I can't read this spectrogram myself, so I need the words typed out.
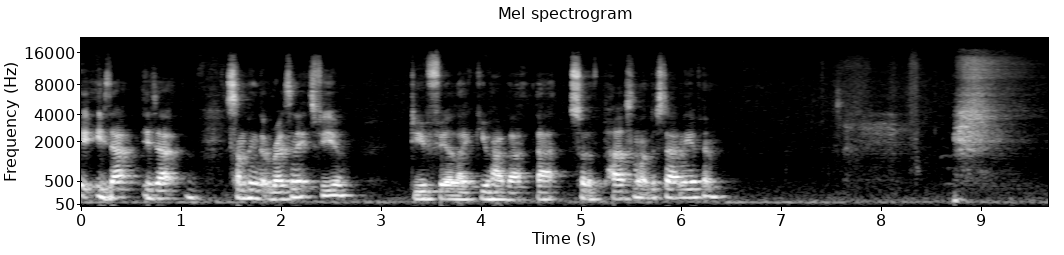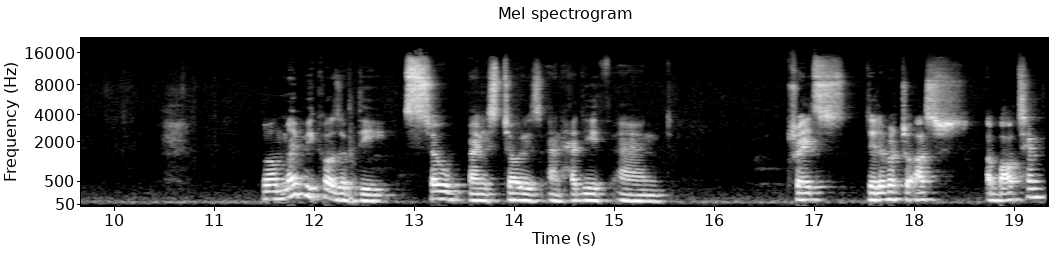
is that is that something that resonates for you? Do you feel like you have that that sort of personal understanding of him? Well, maybe because of the so many stories and hadith and traits delivered to us about him,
